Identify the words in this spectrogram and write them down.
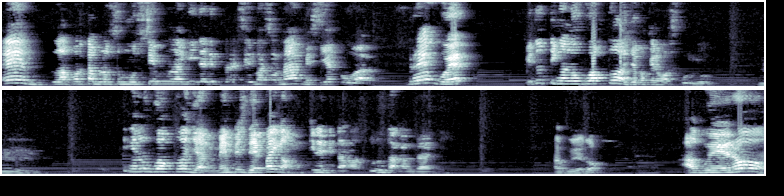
Eh, Laporta belum semusim lagi jadi presiden Barcelona, Messi ya keluar. Braithwaite itu tinggal nunggu waktu aja pakai nomor 10. Hmm. Tinggal nunggu waktu aja. Memphis Depay nggak mungkin yang minta nomor 10 nggak akan berani. Aguero? Aguero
